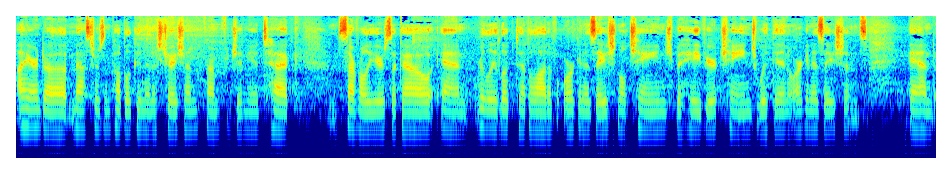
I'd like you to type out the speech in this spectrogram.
I earned a Master's in Public Administration from Virginia Tech several years ago and really looked at a lot of organizational change, behavior change within organizations. And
